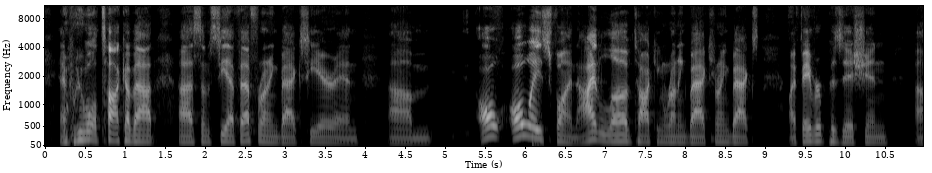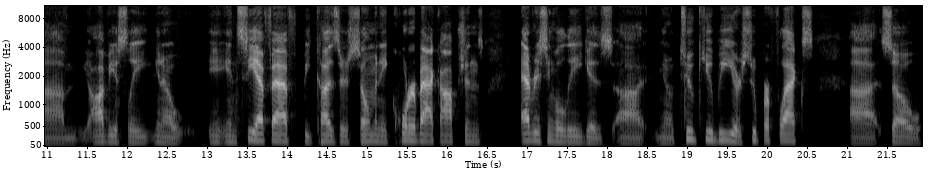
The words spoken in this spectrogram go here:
and we will talk about uh, some CFF running backs here, and um, all always fun. I love talking running backs. Running backs, my favorite position. Um, obviously, you know, in, in CFF because there's so many quarterback options. Every single league is, uh, you know, two QB or super flex. Uh, so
